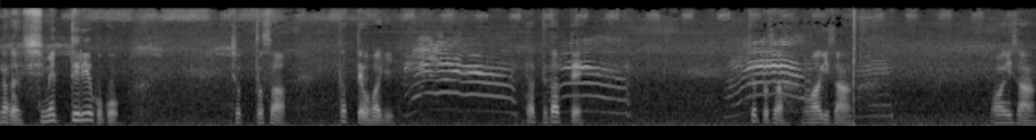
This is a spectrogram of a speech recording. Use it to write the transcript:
なんか湿ってるよここ。ちょっとさ立っておはぎ。立って立って。ちょっとさおはぎさん。おはぎさん。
